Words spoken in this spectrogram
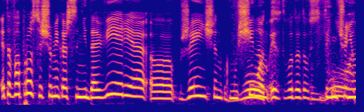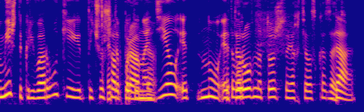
это вопрос еще, мне кажется, недоверия э, женщин к мужчинам. Вот. Это вот это ты ничего не умеешь, ты криворукий, ты что Это шапку эту правда. надел? Это, ну, это, Это, вот- ровно то, что я хотела сказать. Да,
